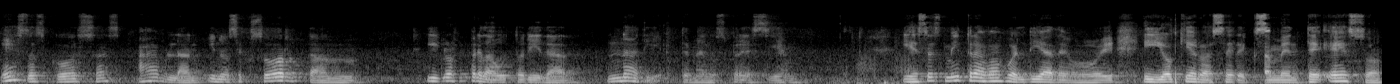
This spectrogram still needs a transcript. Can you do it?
Estas cosas hablan y nos exhortan y nos preda autoridad. Nadie te menosprecia. Y ese es mi trabajo el día de hoy. Y yo quiero hacer exactamente eso,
